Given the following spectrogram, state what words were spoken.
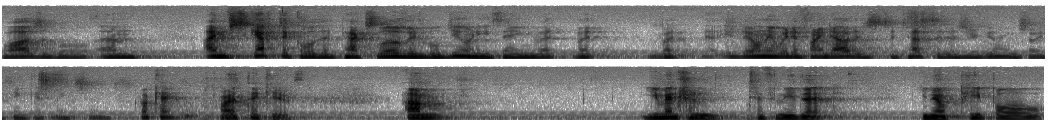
plausible. Um, I'm skeptical that Paxlovid will do anything, but, but, but the only way to find out is to test it as you're doing, so I think it makes sense. Okay, all right, thank you. Um, you mentioned, Tiffany, that you know people.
